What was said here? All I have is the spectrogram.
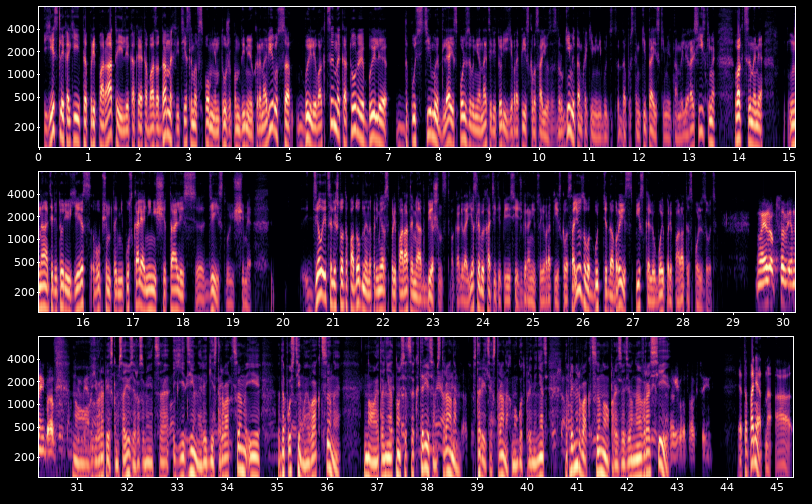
Есть ли какие-то препараты или какая-то база данных? Ведь если мы вспомним ту же пандемию коронавируса, были вакцины, которые были допустимы для использования на территории Европейского Союза. С другими там какими-нибудь, допустим, китайскими там, или российскими вакцинами на территорию ЕС, в общем-то, не пускали, они не считались э, действующими. Делается ли что-то подобное, например, с препаратами от бешенства, когда если вы хотите пересечь границу Европейского Союза, вот будьте добры из списка любой препарат использовать? Но в Европейском Союзе, разумеется, единый регистр вакцин и допустимые вакцины, но это не относится к третьим странам. В третьих странах могут применять, например, вакцину, произведенную в России. Это понятно. А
